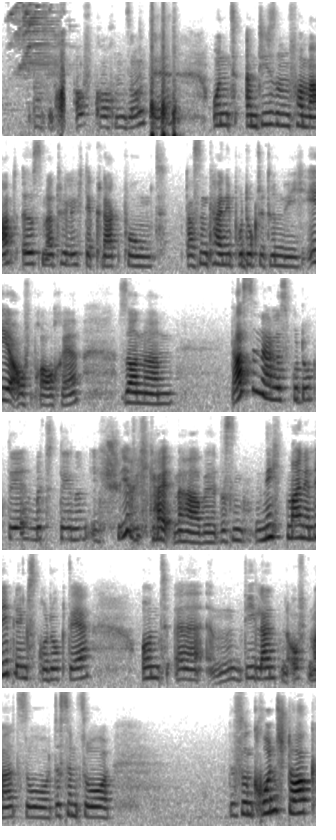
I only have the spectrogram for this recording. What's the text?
was ich aufbrauchen sollte. Und an diesem Format ist natürlich der Knackpunkt. Das sind keine Produkte drin, die ich eh aufbrauche, sondern das sind alles Produkte, mit denen ich Schwierigkeiten habe. Das sind nicht meine Lieblingsprodukte und äh, die landen oftmals so, das sind so, das ist so ein Grundstock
